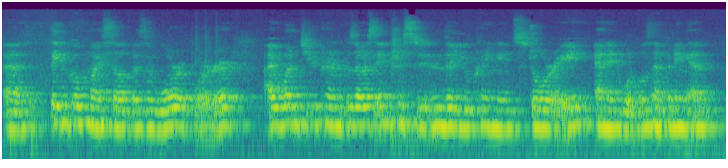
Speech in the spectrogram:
uh, think of myself as a war reporter. I went to Ukraine because I was interested in the Ukrainian story and in what was happening, and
